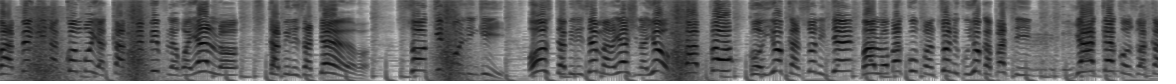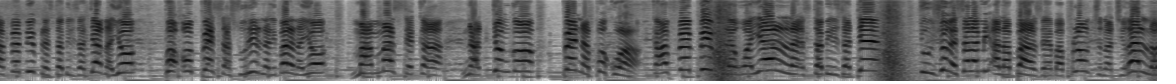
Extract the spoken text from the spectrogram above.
babengi na nkombo ya kafe bifle royal stabilisateur. Soki olingi ostabilize mariage na yo. Papa koyoka soni te baloba kufa nsoni koyoka mpasi yaka kozwa kafe bifle stabilisateur na yo mpo opesa sourire na libala na yo mama seka na ntongo mpe na pokwa. Kafe bifle royal stabilisateur toujours esalami à la base ya baplante naturelle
